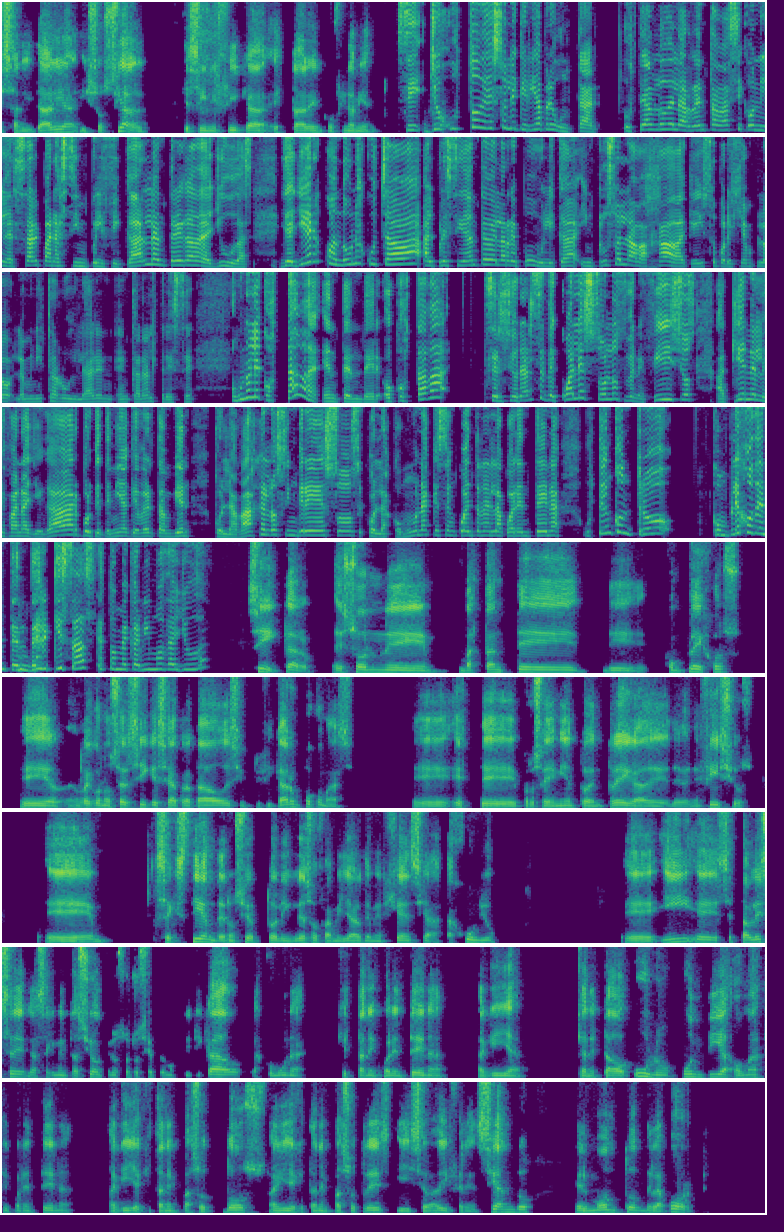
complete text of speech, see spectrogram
sanitaria y social que significa estar en confinamiento. Sí, yo justo de eso le quería preguntar. Usted habló de la renta básica universal para simplificar la entrega de ayudas. Y ayer cuando uno escuchaba al presidente de la República, incluso en la bajada que hizo, por ejemplo, la ministra Rubilar en, en Canal 13, a uno le costaba entender o costaba cerciorarse de cuáles son los beneficios, a quiénes les van a llegar, porque tenía que ver también con la baja en los ingresos, con las comunas que se encuentran en la cuarentena. ¿Usted encontró complejo de entender quizás estos mecanismos de ayuda? Sí, claro, eh, son eh, bastante complejos. Eh, reconocer sí que se ha tratado de simplificar un poco más este procedimiento de entrega de, beneficios. se extiende, ¿no es cierto?, el ingreso familiar de emergencia hasta junio. y se establece la segmentación que nosotros siempre hemos criticado, las comunas que están en cuarentena, aquellas que han estado uno, un día o más de cuarentena, aquellas que están en paso 2, aquellas que están en paso 3 y se va diferenciando el monto del aporte.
